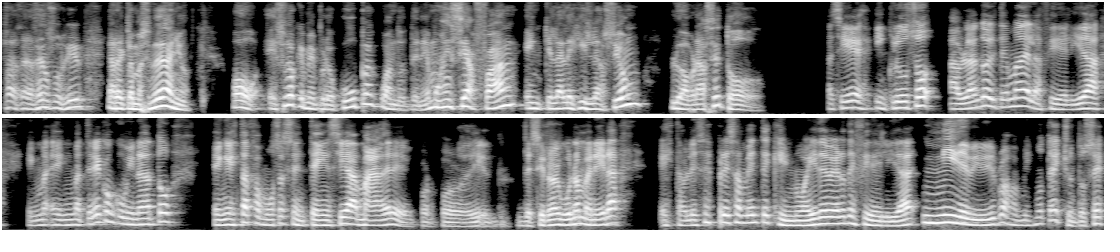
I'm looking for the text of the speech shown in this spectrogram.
o sea, se hacen surgir la reclamación de daños. Oh, eso es lo que me preocupa cuando tenemos ese afán en que la legislación lo abrace todo. Así es, incluso hablando del tema de la fidelidad, en, en materia de concubinato, en esta famosa sentencia madre, por, por decirlo de alguna manera, establece expresamente que no hay deber de fidelidad ni de vivir bajo el mismo techo. Entonces,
